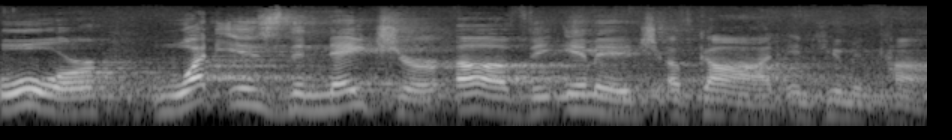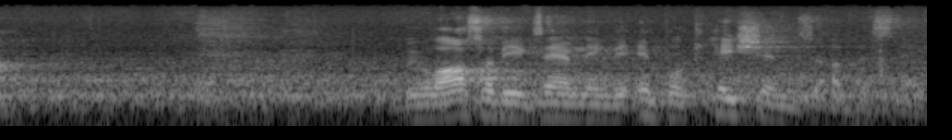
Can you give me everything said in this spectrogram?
Or what is the nature of the image of God in humankind? We will also be examining the implications of this nature.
